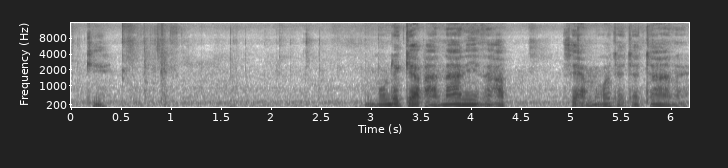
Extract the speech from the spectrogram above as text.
โอเคเค ผมจะแกะผ่านหน้านี้นะครับ แสงมันก็จะจ้าๆหน่อย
